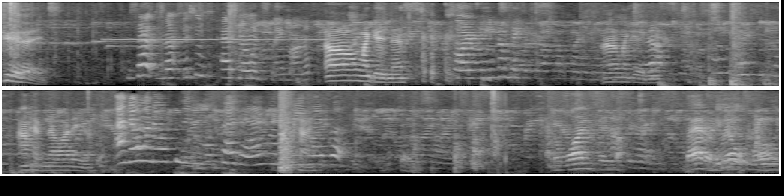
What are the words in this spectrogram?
Good. This, has, not, this is, has no one's name on it. Oh my goodness. Sorry, can you come take a screenshot for me? Oh my goodness. I have no idea. I don't want to open it in my present. I want to The ones in my, that are real cool.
